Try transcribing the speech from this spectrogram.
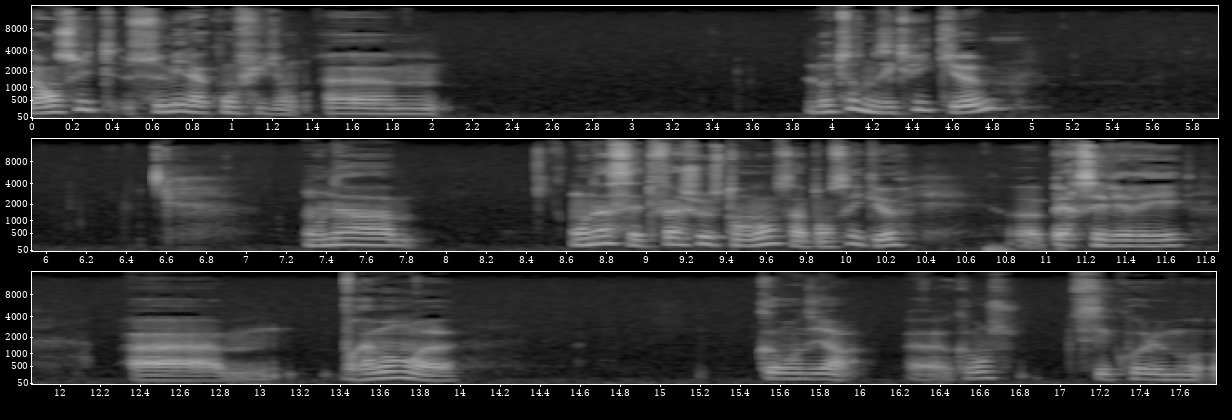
Alors ensuite, semer la confusion. L'auteur nous explique que on a cette fâcheuse tendance à penser que persévérer, vraiment, comment dire, comment c'est quoi le mot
